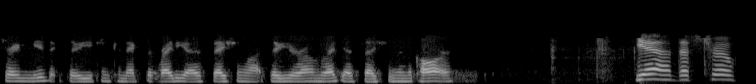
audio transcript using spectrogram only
stream music to, you can connect the radio station right to your own radio station in the car. Yeah, that's true.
